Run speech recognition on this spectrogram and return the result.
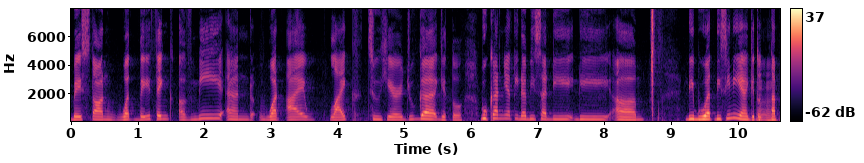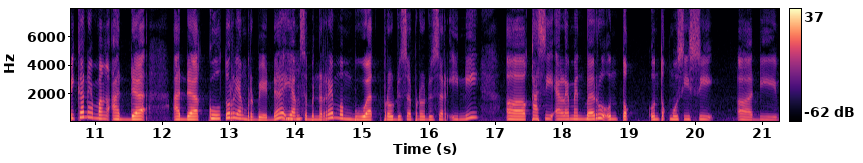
based on what they think of me and what I like to hear juga gitu bukannya tidak bisa di di um, dibuat di sini ya gitu Mm-mm. tapi kan emang ada ada kultur yang berbeda Mhm. yang sebenarnya membuat produser-produser ini uh, kasih elemen baru untuk untuk musisi uh, di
